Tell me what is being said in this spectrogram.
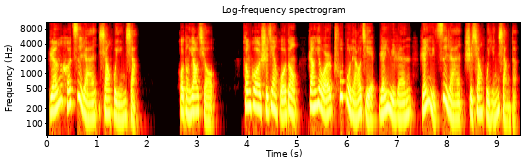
人和自然相互影响。活动要求，通过实践活动。让幼儿初步了解人与人、人与自然是相互影响的。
